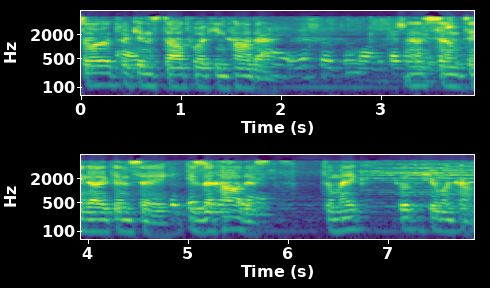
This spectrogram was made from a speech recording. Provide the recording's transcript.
so that we can start working harder. That's something I can say is the hardest to make good humor come.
